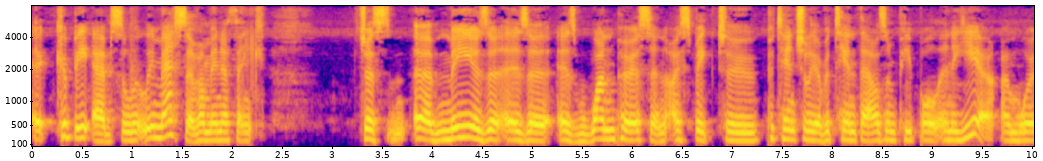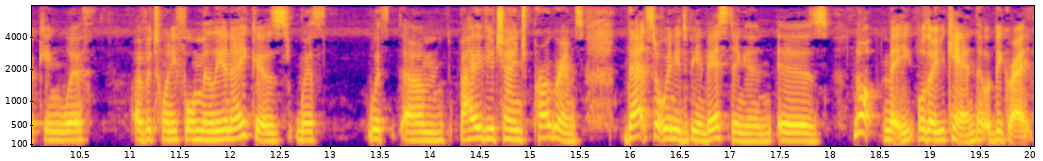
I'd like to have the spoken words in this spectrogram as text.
it could be absolutely massive. I mean, I think just uh, me as a, as a, as one person, I speak to potentially over 10,000 people in a year. I'm working with over 24 million acres with with um, behavior change programs. That's what we need to be investing in. Is not me, although you can, that would be great,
